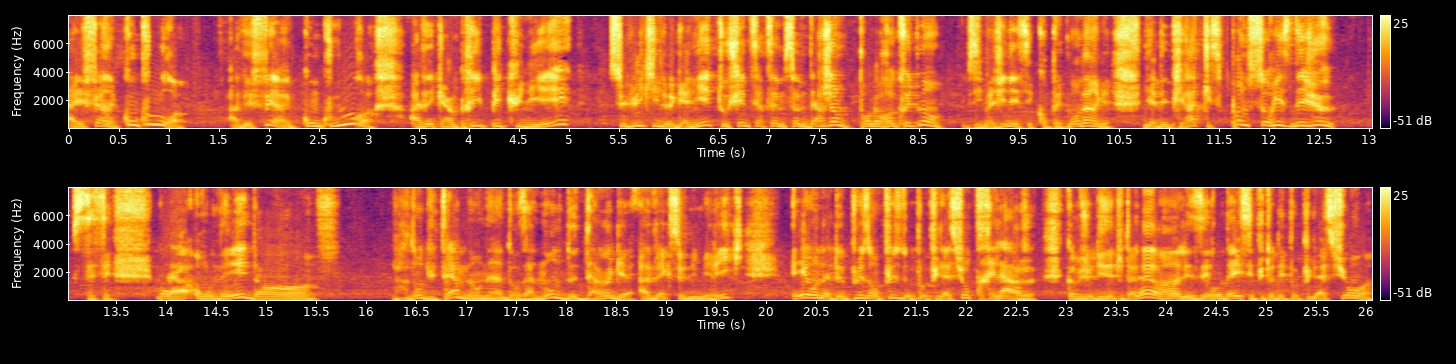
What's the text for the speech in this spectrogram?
avait fait un concours, avait fait un concours avec un prix pécunier celui qui le gagnait touchait une certaine somme d'argent pour le recrutement. Vous imaginez, c'est complètement dingue. Il y a des pirates qui sponsorisent des jeux. C'est, voilà, on est dans pardon du terme, mais on est dans un monde de dingue avec ce numérique et on a de plus en plus de populations très larges. Comme je le disais tout à l'heure, hein, les zero day, c'est plutôt des populations euh,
